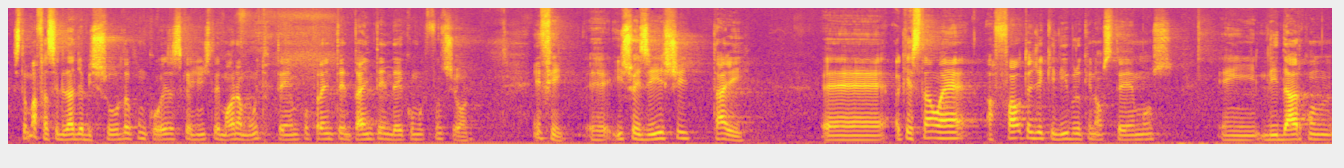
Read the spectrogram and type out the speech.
eles têm uma facilidade absurda com coisas que a gente demora muito tempo para tentar entender como funciona. Enfim, é, isso existe, está aí. É, a questão é a falta de equilíbrio que nós temos em lidar com,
